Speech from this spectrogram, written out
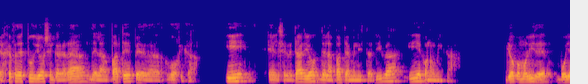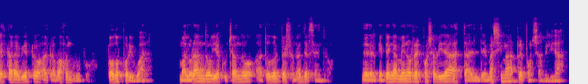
El jefe de estudios se encargará de la parte pedagógica y el secretario de la parte administrativa y económica. Yo como líder voy a estar abierto al trabajo en grupo, todos por igual, valorando y escuchando a todo el personal del centro, desde el que tenga menos responsabilidad hasta el de máxima responsabilidad.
